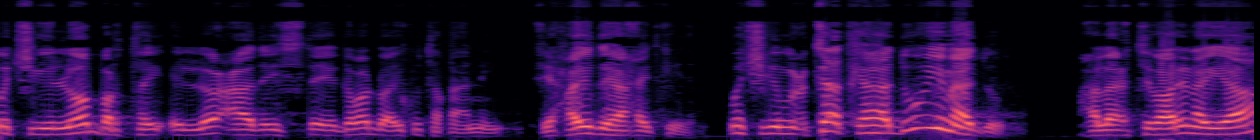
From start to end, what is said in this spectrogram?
wejigii loo bartay ee loo caadaystay ee gabadhu ay ku taqaanay fii xaydihaa xaydkeeda wejigii muctaadkaha hadduu u yimaado waxaa la ictibaarinayaa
